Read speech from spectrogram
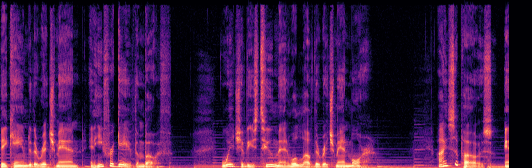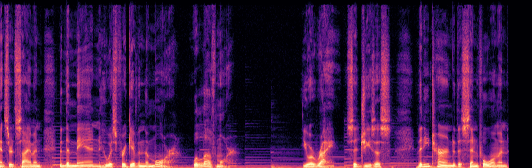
They came to the rich man, and he forgave them both. Which of these two men will love the rich man more? I suppose, answered Simon, that the man who was forgiven the more will love more. You are right, said Jesus. Then he turned to the sinful woman,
